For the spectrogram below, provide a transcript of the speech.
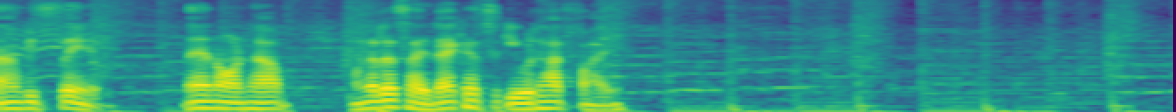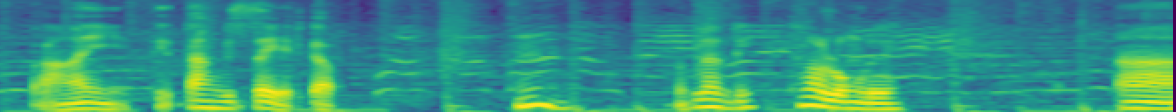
ั้งพิเศษ แน่นอนครับ มันก็จะใส่ได้แค่สกิลธาตุไฟ ไป ติดตั้งพิเศษกับ อืมยกเลิกดิ ถ้าเราลงเลย อ่า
